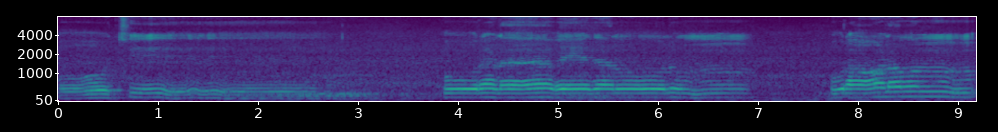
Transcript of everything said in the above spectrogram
போச்சு. பூரண வேதனூலும் புராணமும்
